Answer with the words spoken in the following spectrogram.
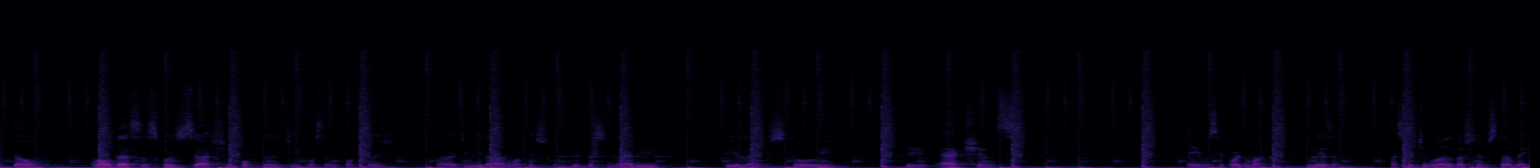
Então qual dessas coisas você acha importante e considera importante para admirar uma pessoa? The personality, the life story, the actions. E aí você pode marcar, beleza? Mas continuando, nós temos também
